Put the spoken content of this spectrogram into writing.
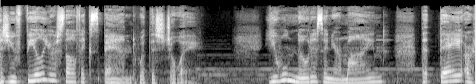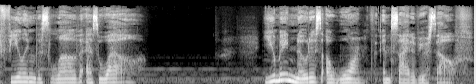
As you feel yourself expand with this joy, you will notice in your mind that they are feeling this love as well. You may notice a warmth inside of yourself,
